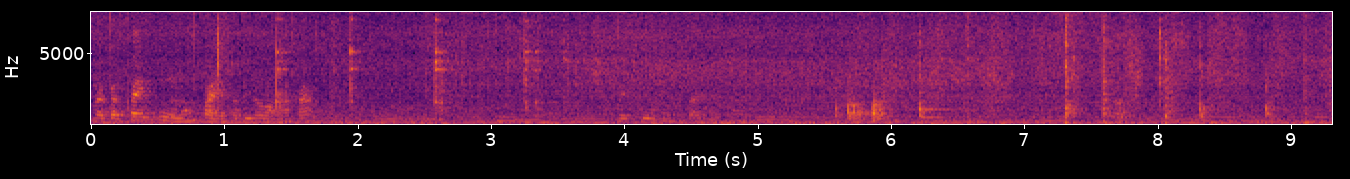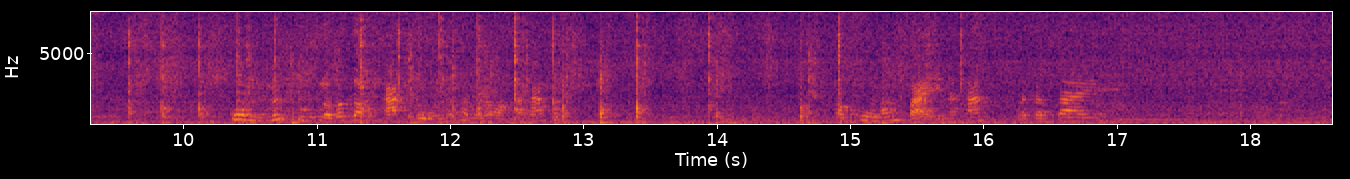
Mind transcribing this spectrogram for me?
แล้วก็ใส่กุ้งลงไปค่ะพี่น้องนะคะ กุ้งลงไปนะคะกุ้งนี่มันสุกแล้วก็ต้องพักโดนนะคะพี่น้องนะคะ เอากุ้งลงไปนะคะ แล้วก็ใส่ใบ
